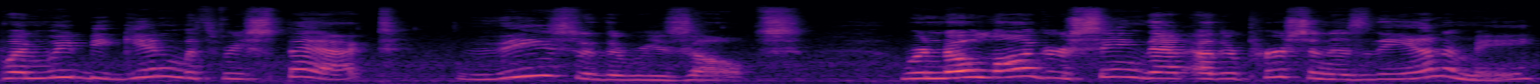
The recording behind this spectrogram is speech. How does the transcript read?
when we begin with respect, these are the results. We're no longer seeing that other person as the enemy.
